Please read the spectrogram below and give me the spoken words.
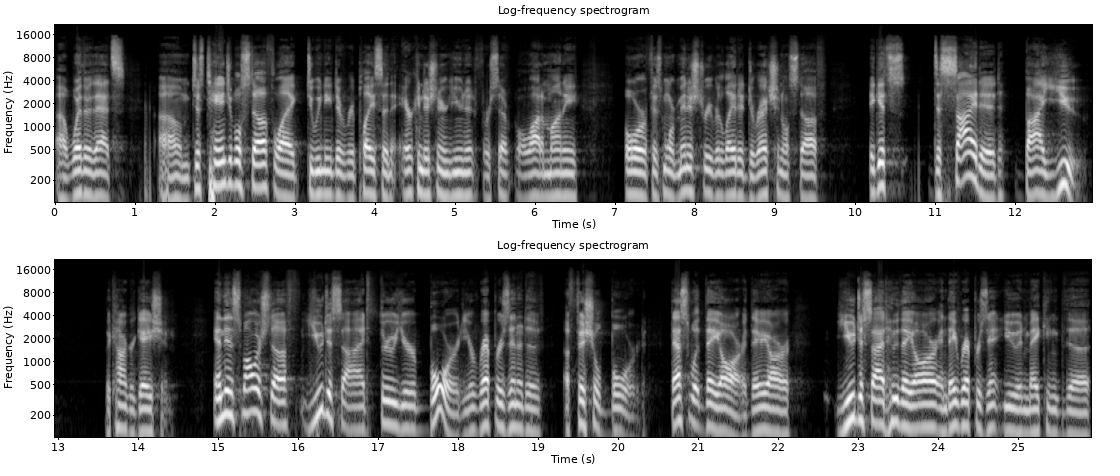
Uh, whether that's um, just tangible stuff like do we need to replace an air conditioner unit for several, a lot of money, or if it's more ministry related, directional stuff, it gets decided by you the congregation. And then smaller stuff, you decide through your board, your representative official board. That's what they are. They are, you decide who they are, and they represent you in making the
